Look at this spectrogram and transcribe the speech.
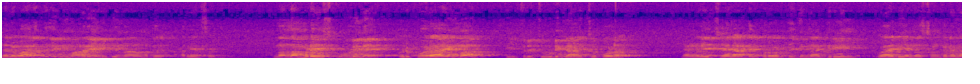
നിലവാരത്തിലേക്ക് മാറിയിരിക്കുന്നതാണ് നമുക്ക് അറിയാൻ സാധിക്കും. എന്നാൽ നമ്മുടെ ഈ സ്കൂളിന് ഒരു പോരായ്മ ടീച്ചർ ചൂണ്ടിക്കാണിച്ചപ്പോൾ ഞങ്ങൾ ഈ ചേലാട്ടിൽ പ്രവർത്തിക്കുന്ന ഗ്രീൻ വാലി എന്ന സംഘടന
